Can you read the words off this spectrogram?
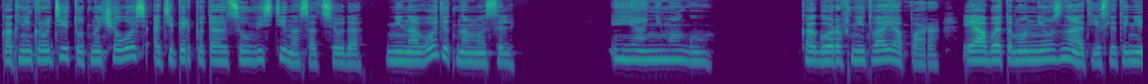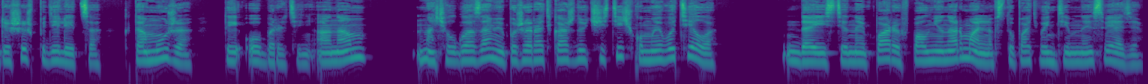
Как ни крути, тут началось, а теперь пытаются увести нас отсюда. Не наводит на мысль? «Я не могу», Кагоров не твоя пара, и об этом он не узнает, если ты не решишь поделиться. К тому же ты оборотень, а нам...» Начал глазами пожирать каждую частичку моего тела. До истинной пары вполне нормально вступать в интимные связи.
